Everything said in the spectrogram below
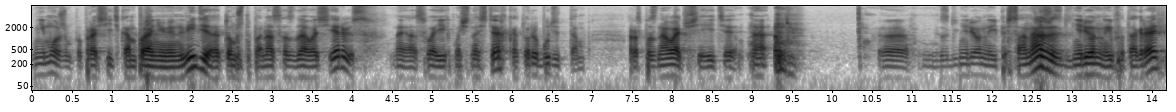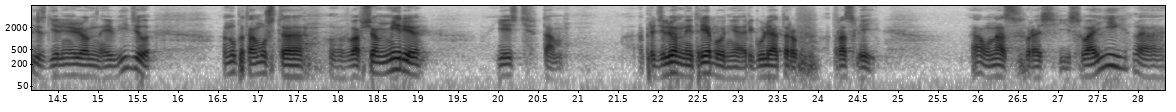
не можем попросить компанию NVIDIA о том, чтобы она создала сервис на своих мощностях, который будет там распознавать все эти э, э, сгенеренные персонажи, сгенеренные фотографии, сгенеренное видео. Ну, потому что во всем мире есть там определенные требования регуляторов отраслей. Да, у нас в России свои, а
